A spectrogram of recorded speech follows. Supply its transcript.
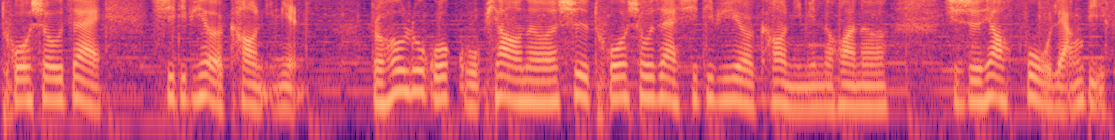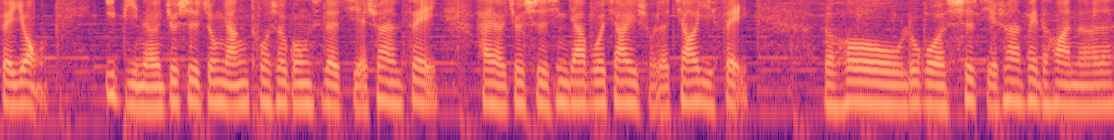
托收在 CDP account 里面，然后，如果股票呢是托收在 C D P account 里面的话呢，其实要付两笔费用，一笔呢就是中央托收公司的结算费，还有就是新加坡交易所的交易费。然后，如果是结算费的话呢，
